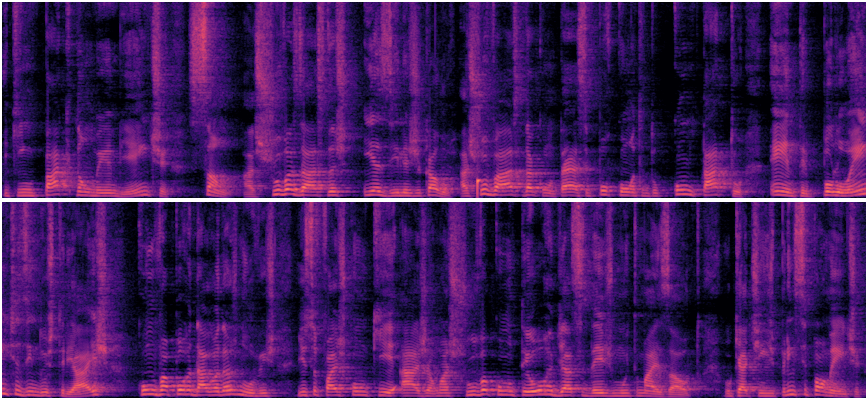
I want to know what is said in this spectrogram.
e que impactam o meio ambiente são as chuvas ácidas e as ilhas de calor. A chuva ácida acontece por conta do contato entre poluentes industriais com o vapor d'água das nuvens. Isso faz com que haja uma chuva com um teor de acidez muito mais alto, o que atinge principalmente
